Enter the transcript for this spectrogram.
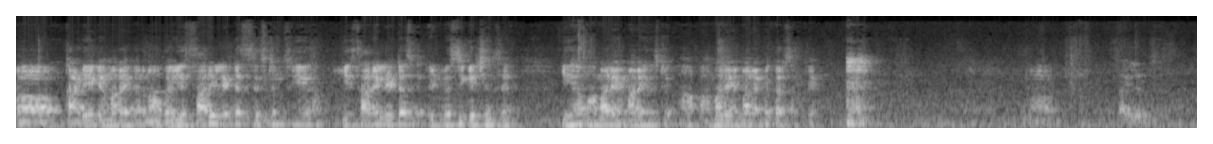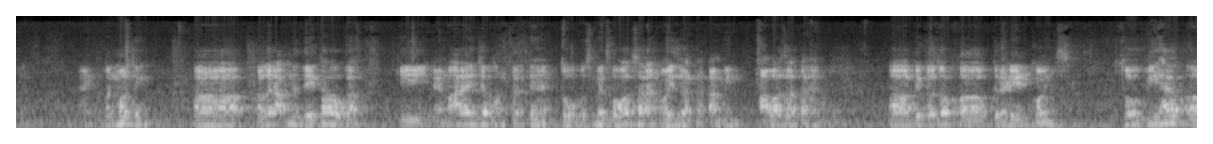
कार्डियक एम करना होगा ये सारे लेटेस्ट सिस्टम्स ये ये सारे लेटेस्ट इन्वेस्टिगेशन है ये हम हमारे एम आर हमारे एमआरआई में कर सकते हैं। एंड वन मोर थिंग अगर आपने देखा होगा कि एमआरआई जब हम करते हैं तो उसमें बहुत सारा नॉइज़ आता है आई मीन आवाज़ आता है because of gradient coils so we have a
